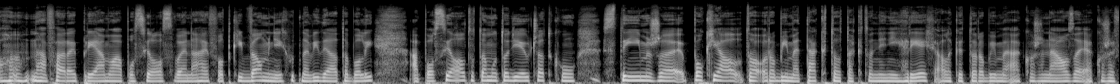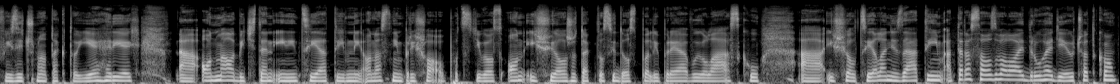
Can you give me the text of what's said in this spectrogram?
na fare priamo a posielal svoje nahé fotky. Veľmi nechutné videá to boli a posielal to tomuto dievčatku s tým, že pokiaľ to robíme takto, tak to není hriech, ale keď to robíme akože naozaj akože fyzično, tak to je hriech. A on mal byť ten iniciatívny, ona s ním prišla o poctivosť, on išiel, že takto si dospelí prejavujú lásku a išiel cieľene za tým. A teraz sa ozvalo aj druhé dievčatko,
